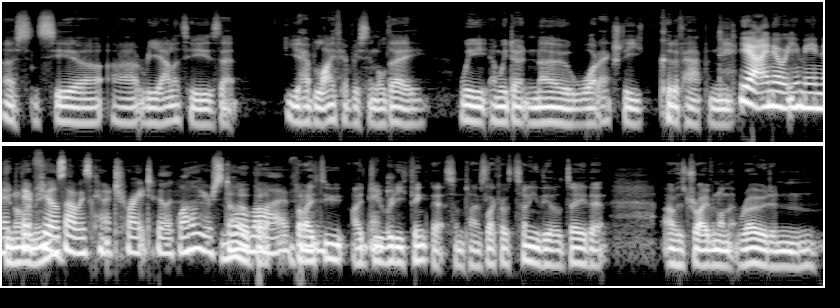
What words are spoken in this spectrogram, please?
a sincere uh, reality. Is that you have life every single day. We and we don't know what actually could have happened. yeah i know what you mean that You know it what I mean? feels always kind of trite to be like well you're still No, but I- alive But, I do I do really think that sometimes. Like I was telling you the other day that I was driving on that road and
